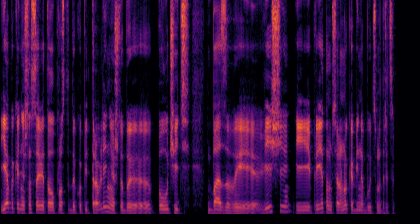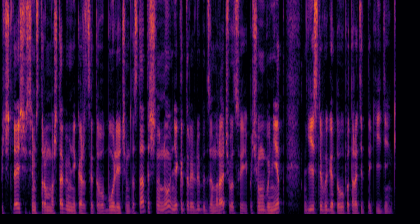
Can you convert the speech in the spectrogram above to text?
Я бы, конечно, советовал просто докупить травление, чтобы получить базовые вещи, и при этом все равно кабина будет смотреться впечатляюще. В 72 масштабе, мне кажется, этого более чем достаточно, но некоторые любят заморачиваться, и почему бы нет, если вы готовы потратить такие деньги.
